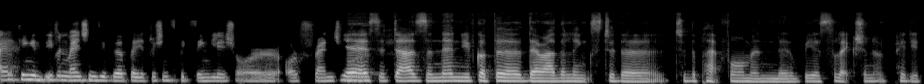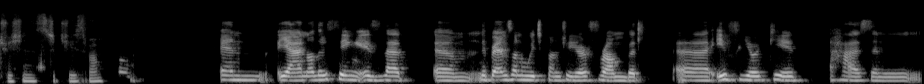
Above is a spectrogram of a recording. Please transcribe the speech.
I think it even mentions if the pediatrician speaks English or or French. or- Yes, it does. And then you've got the there are the links to the to the platform, and there'll be a selection of pediatricians to choose from. and yeah, another thing is that um, depends on which country you're from, but uh, if your kid has an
